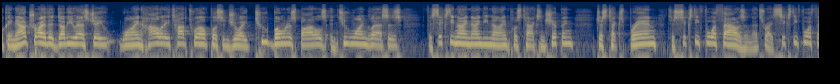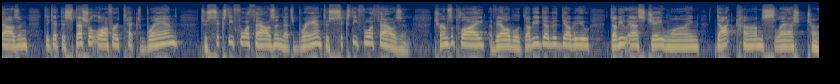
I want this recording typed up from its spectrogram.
Okay, now try the WSJ Wine Holiday Top 12 plus enjoy two bonus bottles and two wine glasses for $69.99 plus tax and shipping. Just text brand to 64000. That's right, 64000 to get this special offer. Text brand to 64000. That's brand to 64000. Terms apply. Available at www.wsjwine.com slash term.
